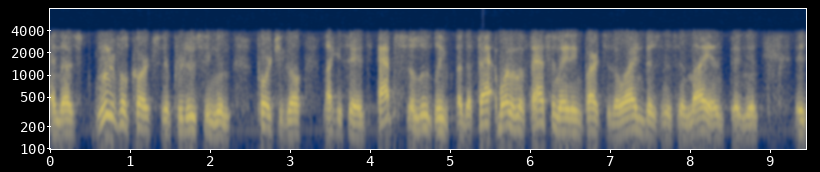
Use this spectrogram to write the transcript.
and those wonderful corks they're producing in Portugal. Like I say, it's absolutely uh, the fa- one of the fascinating parts of the wine business, in my opinion, is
